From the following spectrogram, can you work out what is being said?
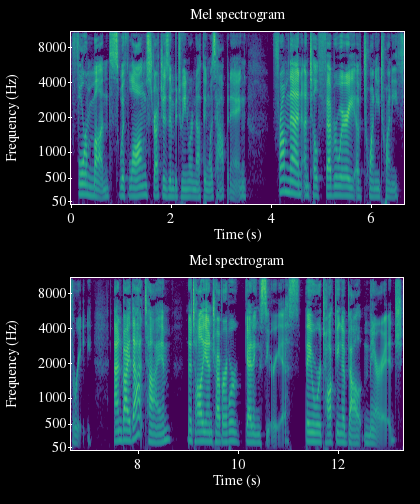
for months with long stretches in between where nothing was happening from then until February of 2023. And by that time, Natalia and Trevor were getting serious. They were talking about marriage.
